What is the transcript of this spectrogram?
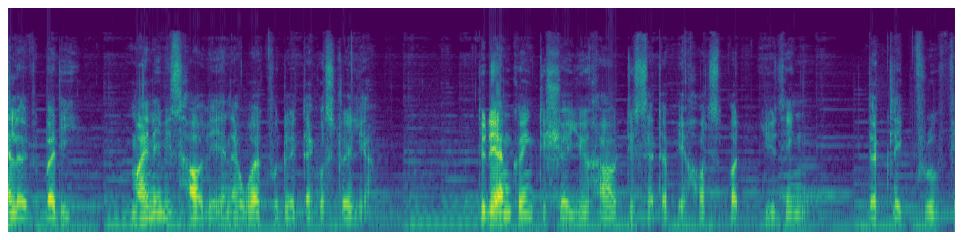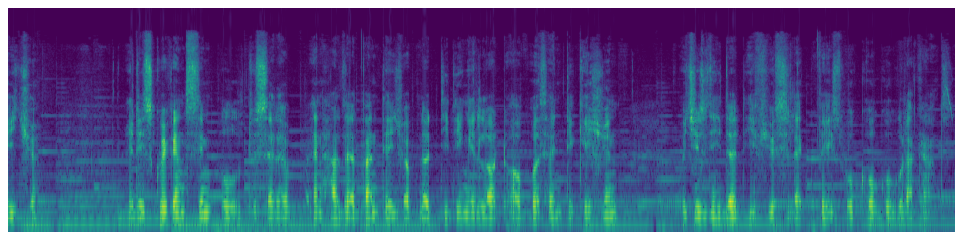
Hello everybody, my name is Harvey and I work for DrayTek Australia. Today I'm going to show you how to set up a hotspot using the click-through feature. It is quick and simple to set up and has the advantage of not needing a lot of authentication which is needed if you select Facebook or Google accounts.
